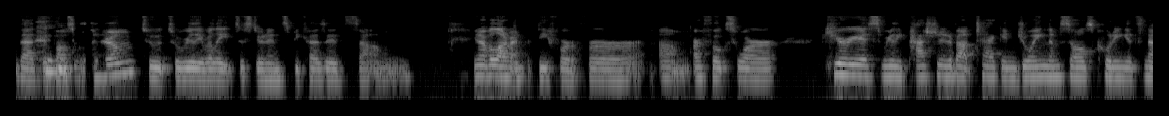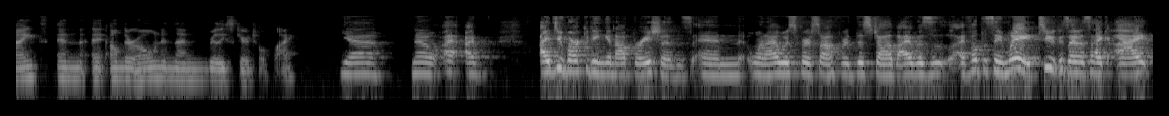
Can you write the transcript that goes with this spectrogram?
that imposter syndrome to to really relate to students because it's um you know I have a lot of empathy for for um, our folks who are curious, really passionate about tech, enjoying themselves coding its night and uh, on their own, and then really scared to apply. Yeah. No, I, I I do marketing and operations, and when I was first offered this job, I was I felt the same way too because I was like I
